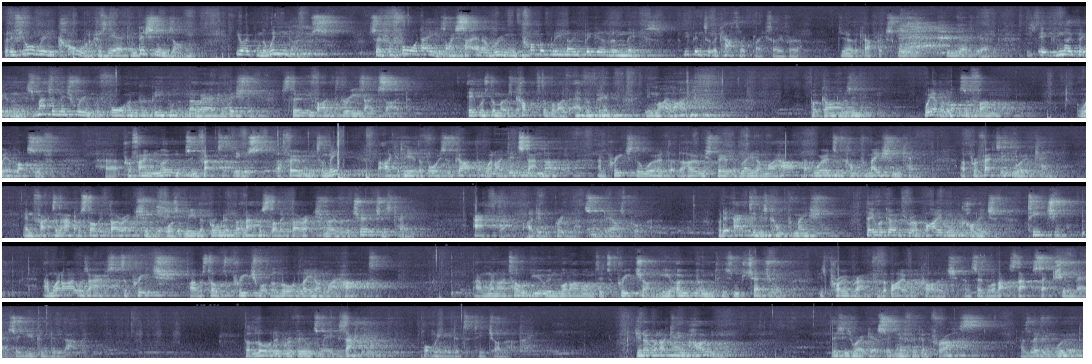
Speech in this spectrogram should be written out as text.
But if you're really cold because the air conditioning's on, you open the windows. So for four days, I sat in a room probably no bigger than this. Have you been to the Catholic place over? Do you know the Catholic school? Yeah. It's no bigger than this. Imagine this room with 400 people and no air conditioning. It's 35 degrees outside. It was the most comfortable I've ever been in my life. but God was in it. We had lots of fun. We had lots of uh, profound moments. In fact, it was affirming to me that I could hear the voice of God, that when I did stand up and preach the word that the Holy Spirit had laid on my heart, that words of confirmation came, a prophetic word came. In fact, an apostolic direction, it wasn't me that brought it, but an apostolic direction over the churches came after. I didn't bring that, somebody else brought that. But it acted as confirmation. They were going through a Bible college teaching. And when I was asked to preach, I was told to preach what the Lord laid on my heart. And when I told you in what I wanted to preach on, he opened his schedule, his program for the Bible college, and said, Well, that's that section there, so you can do that. The Lord had revealed to me exactly what we needed to teach on that day. You know when I came home? This is where it gets significant for us as living word.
